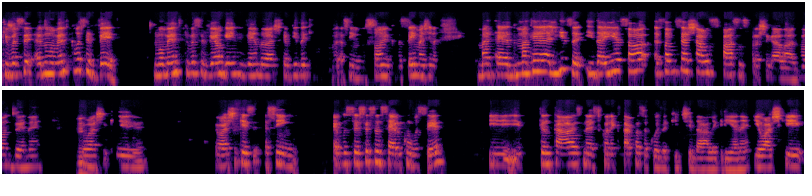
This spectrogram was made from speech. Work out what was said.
que você, no momento que você vê, no momento que você vê alguém vivendo, acho que a vida que, assim, o sonho que você imagina, é, materializa e daí é só é só você achar os passos para chegar lá, vamos dizer, né? Hum. Eu uhum. acho que eu acho que assim é você ser sincero com você e, e tentar né, se conectar com essa coisa que te dá alegria, né? E eu acho que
